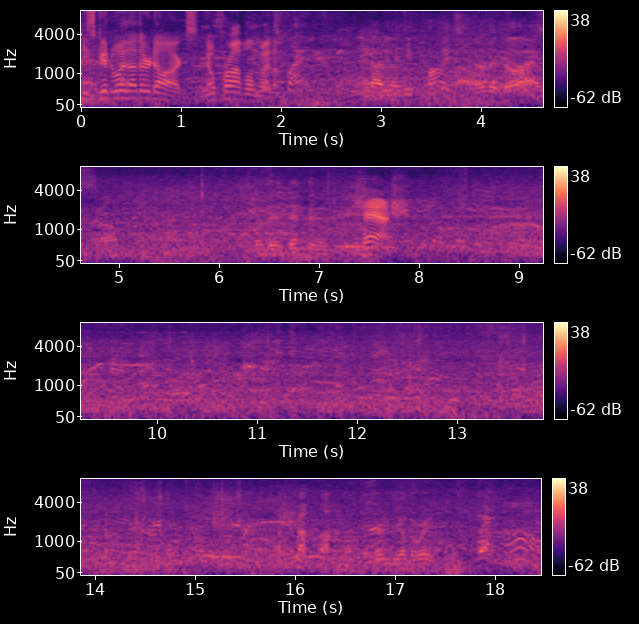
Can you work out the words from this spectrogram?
He's good with other dogs. No problem with him. he finds other dogs. So oh, they definitely. Cash. Turn the other way. No.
